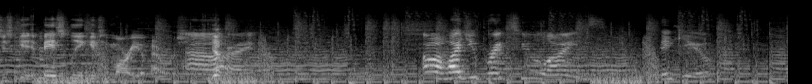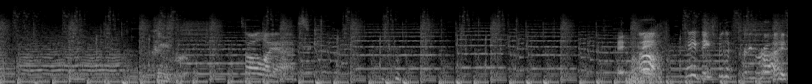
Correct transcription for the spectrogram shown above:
Basement. Just get, basically it gives you Mario powers. Oh, Yep. alright. Oh, why'd you break two lines? Thank you. Congruent. That's all I ask. Hey, hey, Oh, hey, thanks for the free ride.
